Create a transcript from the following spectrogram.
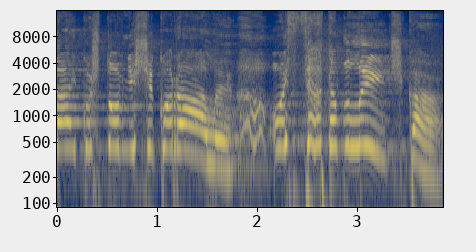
найкоштовніші корали. Ось ця табличка.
